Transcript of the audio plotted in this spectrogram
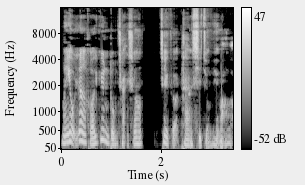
没有任何运动产生，这个太阳系就灭亡了。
